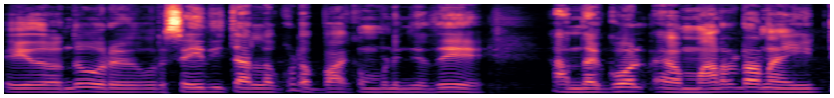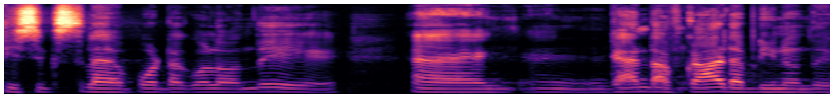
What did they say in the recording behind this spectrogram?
இது வந்து ஒரு ஒரு செய்தித்தாளில் கூட பார்க்க முடிஞ்சது. அந்த கோல் மரடோனா எயிட்டி சிக்ஸில் போட்ட கோலை வந்து கேண்ட் ஆஃப் கார்டு அப்படின்னு வந்து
